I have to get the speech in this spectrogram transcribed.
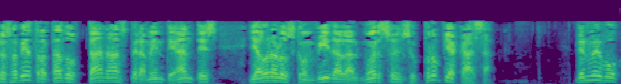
Los había tratado tan ásperamente antes y ahora los convida al almuerzo en su propia casa. De nuevo,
